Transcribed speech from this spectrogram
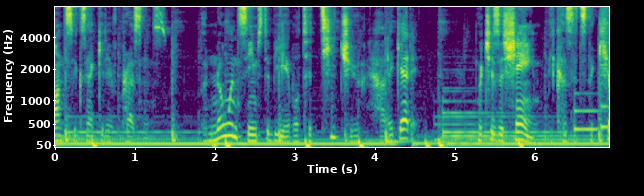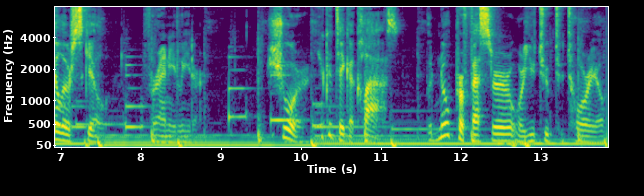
Wants executive presence, but no one seems to be able to teach you how to get it, which is a shame because it's the killer skill for any leader. Sure, you could take a class, but no professor or YouTube tutorial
